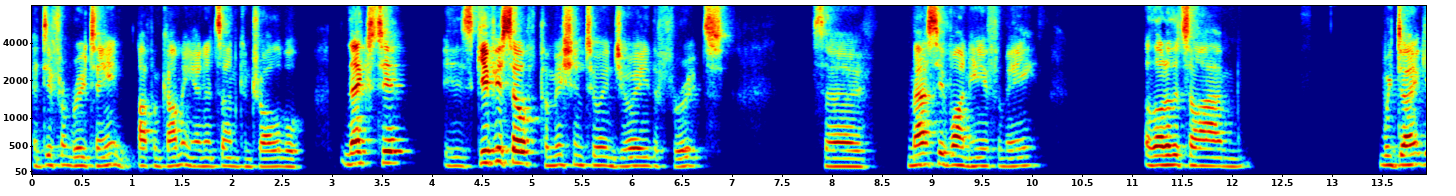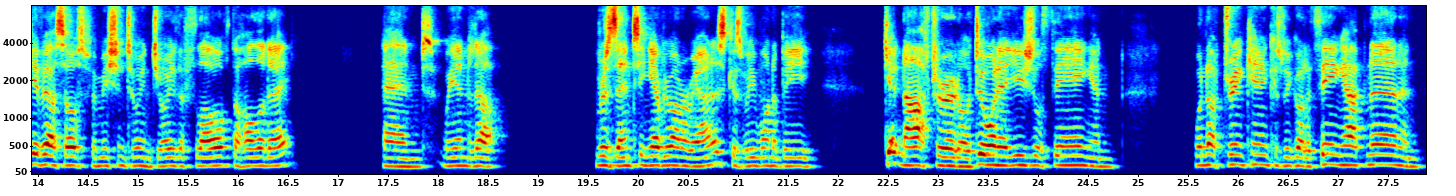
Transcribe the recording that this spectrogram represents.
a different routine up and coming and it's uncontrollable. Next tip is give yourself permission to enjoy the fruits. So, massive one here for me. A lot of the time, we don't give ourselves permission to enjoy the flow of the holiday. And we ended up resenting everyone around us because we want to be getting after it or doing our usual thing. And we're not drinking because we've got a thing happening. And,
